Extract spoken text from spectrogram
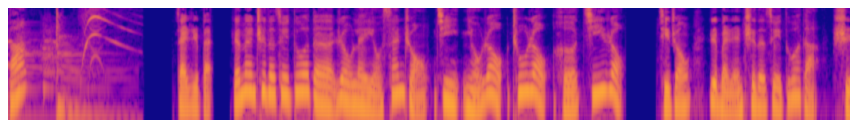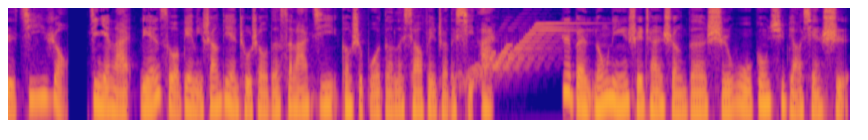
吧。在日本，人们吃的最多的肉类有三种，即牛肉、猪肉和鸡肉。其中，日本人吃的最多的是鸡肉。近年来，连锁便利商店出售的色拉鸡更是博得了消费者的喜爱。日本农林水产省的食物供需表显示，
